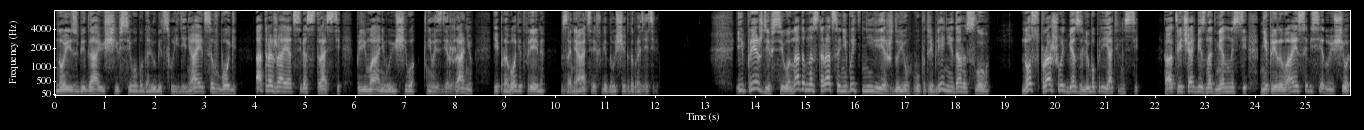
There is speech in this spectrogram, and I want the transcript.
но избегающий всего боголюбец уединяется в Боге, отражая от себя страсти, приманивающие его к невоздержанию, и проводит время в занятиях, ведущих к добродетели. И прежде всего надобно стараться не быть невеждою в употреблении дара слова, но спрашивать без любоприятельности, а отвечать без надменности, не прерывая собеседующего,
